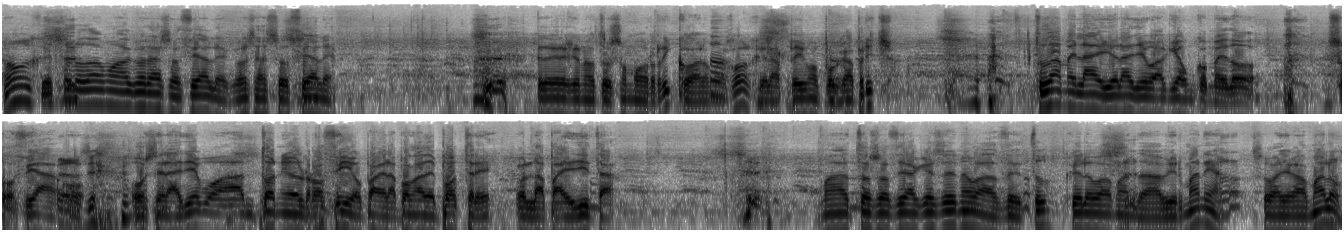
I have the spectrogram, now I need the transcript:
No, es que te lo damos a cosas sociales, cosas sociales. ¿Qué te crees que nosotros somos ricos a lo mejor, que las pedimos por capricho? Tú dámela y yo la llevo aquí a un comedor social. Pero O, si- o se la llevo a Antonio el Rocío para que la ponga de postre con la paellita. Más acto social que ese no va a hacer tú. ¿Qué lo va a mandar a Birmania? ¿Se va a llegar malo?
